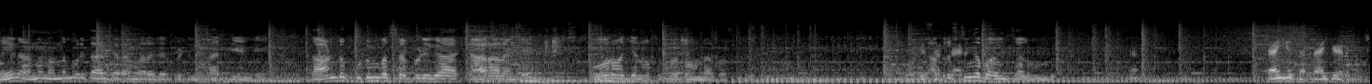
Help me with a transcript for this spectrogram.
నేను అన్న నందమూరి తారక రామారావు గారు పెట్టిన పార్టీ అండి. దాంట్లో కుటుంబ సభ్యుడిగా చేరాలంటే పూర్వ జన్మ సుకృతం ఉండాలి ఫస్ట్ ఓకే సార్ అదృష్టంగా భావించాలి ముందు. Thank you sir thank you very much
